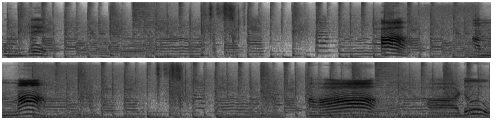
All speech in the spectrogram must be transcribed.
ஒன்று. ஆ அம்மா. ஆ ஆடு.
